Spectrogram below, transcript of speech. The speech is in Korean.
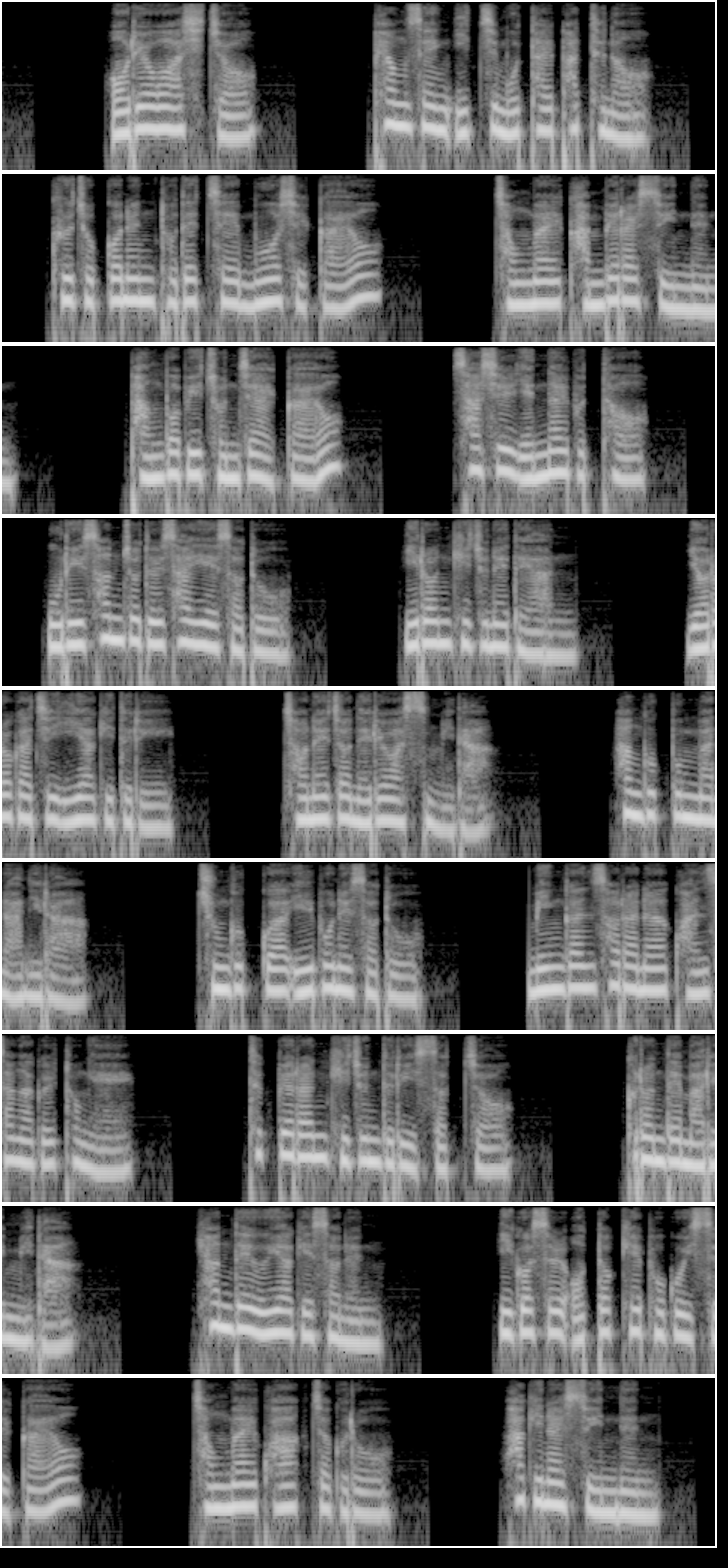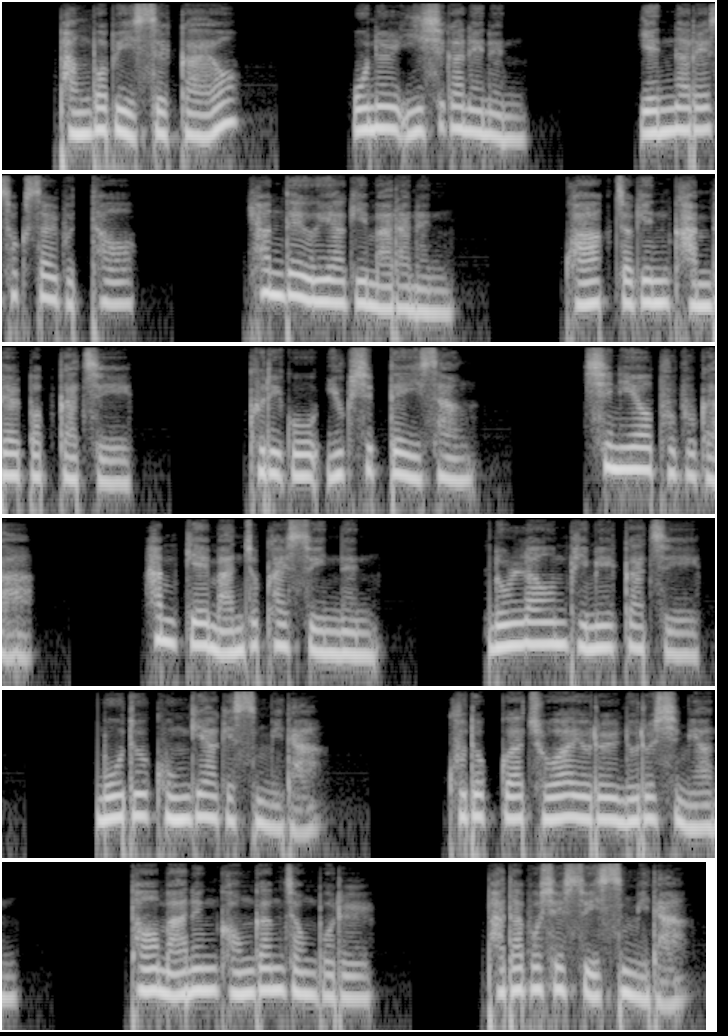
어려워하시죠. 평생 잊지 못할 파트너. 그 조건은 도대체 무엇일까요? 정말 감별할 수 있는 방법이 존재할까요? 사실 옛날부터 우리 선조들 사이에서도 이런 기준에 대한 여러 가지 이야기들이 전해져 내려왔습니다. 한국뿐만 아니라 중국과 일본에서도 민간 설화나 관상학을 통해 특별한 기준들이 있었죠. 그런데 말입니다. 현대의학에서는 이것을 어떻게 보고 있을까요? 정말 과학적으로 확인할 수 있는 방법이 있을까요? 오늘 이 시간에는 옛날의 속설부터 현대의학이 말하는 과학적인 감별법까지 그리고 60대 이상 시니어 부부가 함께 만족할 수 있는 놀라운 비밀까지 모두 공개하겠습니다. 구독과 좋아요를 누르시면 더 많은 건강 정보를 받아보실 수 있습니다.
